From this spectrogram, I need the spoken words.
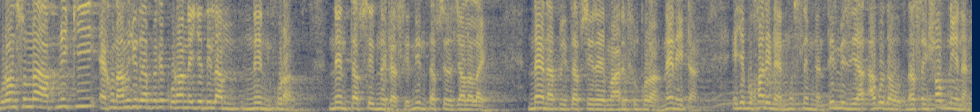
কোরআন সুন্না আপনি কি, এখন আমি যদি আপনাকে কোরআন এই যে দিলাম, নেন কোরআন নেন তাফসির নে কাসির নিন তাফসির জালালাইন, নেন আপনি তাফসিরে মারিফুল কোরআন, নেন এটা। এই যে বুখারি নেন, মুসলিম নেন, তিরমিজি, আবু দাউদ, নাসাই, সব নিয়ে নেন।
